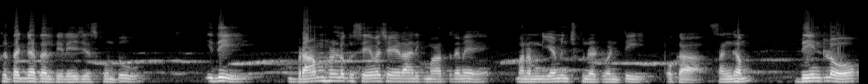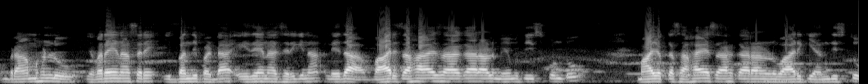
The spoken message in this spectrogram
కృతజ్ఞతలు తెలియజేసుకుంటూ ఇది బ్రాహ్మణులకు సేవ చేయడానికి మాత్రమే మనం నియమించుకున్నటువంటి ఒక సంఘం. దీంట్లో బ్రాహ్మణులు ఎవరైనా సరే ఇబ్బంది పడ్డా ఏదైనా జరిగినా లేదా వారి సహాయ సహకారాలు మేము తీసుకుంటూ మా యొక్క సహాయ సహకారాలను వారికి అందిస్తూ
